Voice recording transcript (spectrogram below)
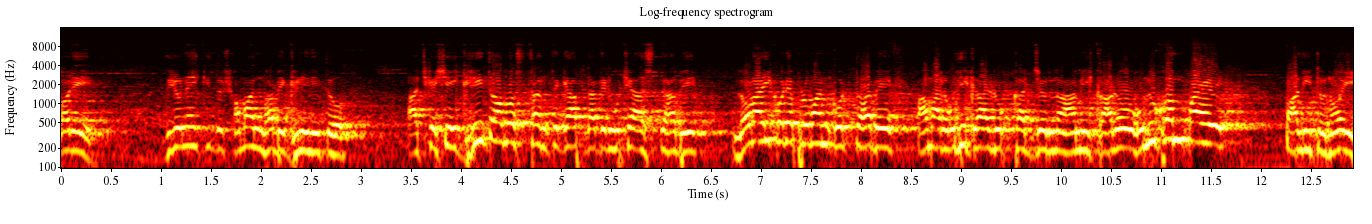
করে, দুজনেই কিন্তু সমানভাবে ঘৃণিত। আজকে সেই ঘৃত অবস্থান থেকে আপনাদের উঠে আসতে হবে। লড়াই করে প্রমাণ করতে হবে, আমার অধিকার রক্ষার জন্য আমি কারও অনুকম্পায় পালিত নই।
